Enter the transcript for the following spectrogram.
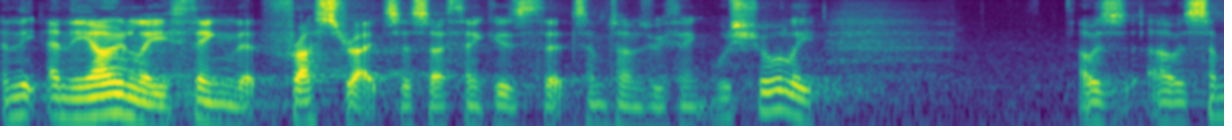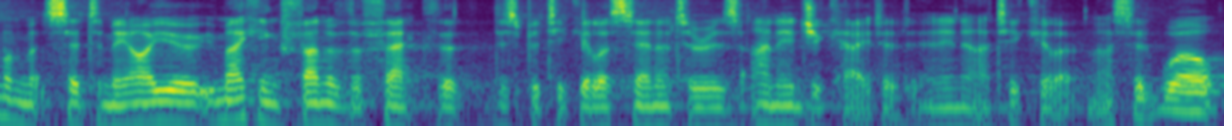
And the, and the only thing that frustrates us, I think, is that sometimes we think, well, surely. I was, I was someone that said to me, Are you you're making fun of the fact that this particular senator is uneducated and inarticulate? And I said, Well,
